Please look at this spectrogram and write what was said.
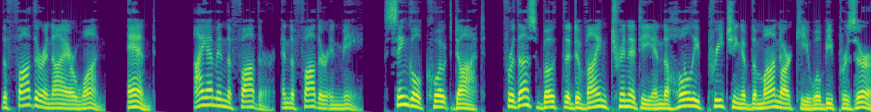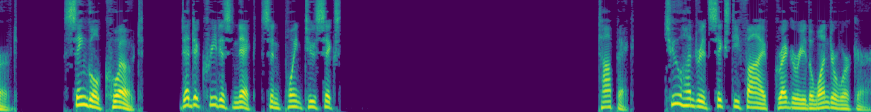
The Father and I are one. And I am in the Father, and the Father in me. Single quote dot. For thus both the Divine Trinity and the holy preaching of the monarchy will be preserved. Single quote. De Decretis Nic. Sin. 26 Topic 265 Gregory the Wonderworker.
